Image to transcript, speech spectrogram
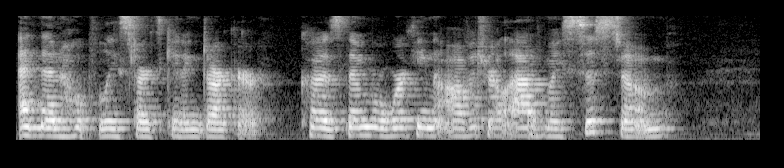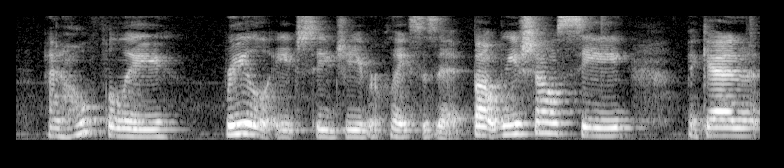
and then hopefully starts getting darker because then we're working the Ovidrel out of my system and hopefully real HCG replaces it. But we shall see. Again,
